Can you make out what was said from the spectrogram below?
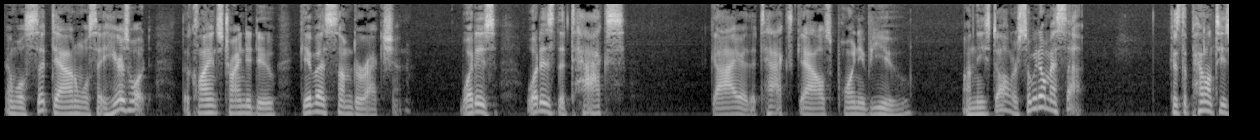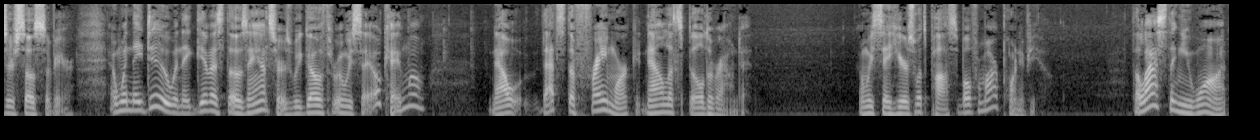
And we'll sit down and we'll say, here's what the client's trying to do. Give us some direction. What is, what is the tax guy or the tax gal's point of view on these dollars so we don't mess up? Because the penalties are so severe. And when they do, when they give us those answers, we go through and we say, okay, well, now that's the framework. Now let's build around it. And we say, here's what's possible from our point of view. The last thing you want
